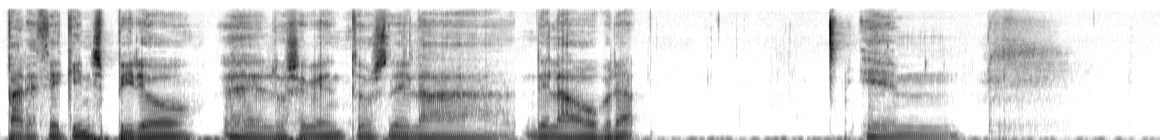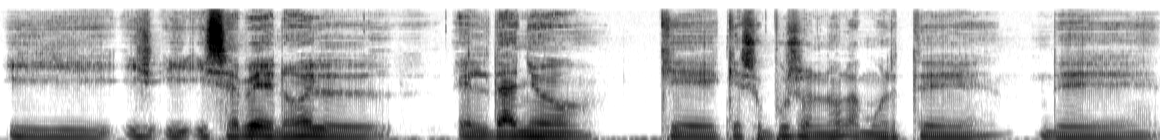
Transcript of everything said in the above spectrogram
parece que inspiró eh, los eventos de la, de la obra. Em, y, se ve ¿no? el, daño que, supuso ¿no? la muerte de,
